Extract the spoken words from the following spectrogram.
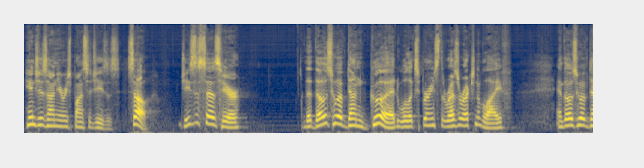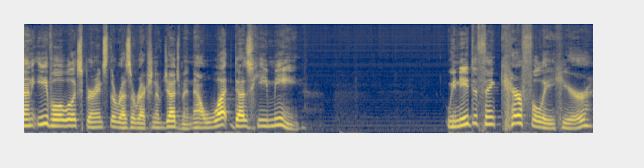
hinges on your response to Jesus. So, Jesus says here that those who have done good will experience the resurrection of life, and those who have done evil will experience the resurrection of judgment. Now, what does he mean? We need to think carefully here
